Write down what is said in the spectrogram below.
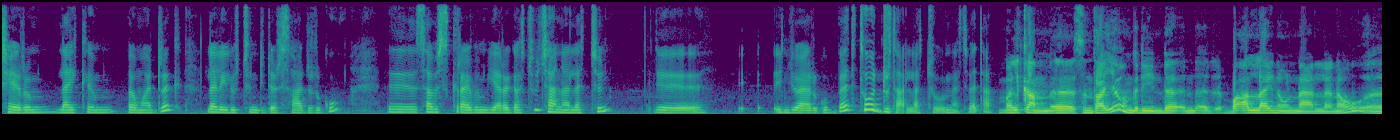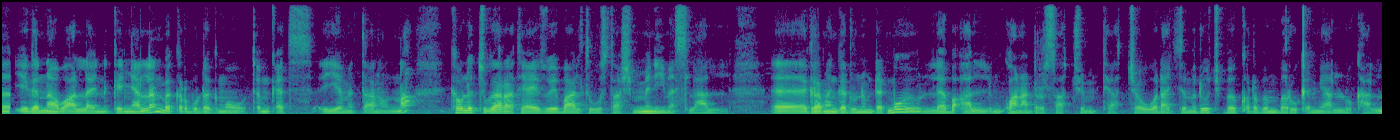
share ም like ም በማድረግ ለሌሎች እንዲደርስ አድርጉ። subscribe ም እያደረጋችሁ channel ኣችን enjoy ያድርጉበት። ትወዱታላችሁ። እውነት በጣም መልካም። ስንታየሁ እንግዲህ በዓል ላይ ነው እና ያለ ነው የገና በዓል ላይ እንገኛለን። በቅርቡ ደግሞ ጥምቀት እየመጣ ነው እና ከሁለቱ ጋር ተያይዞ የበዓል ትውስታሽ ምን ይመስላል? እግረ መንገዱንም ደግሞ ለበዓል እንኳን አደረሳችሁ የምታያቸው ወዳጅ ዘመዶች በቅርብም በሩቅም ያሉ ካሉ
